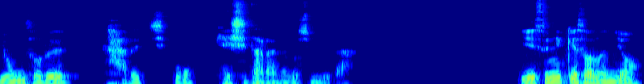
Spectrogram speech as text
용서를 가르치고 계시다라는 것입니다. 예수님께서는요,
